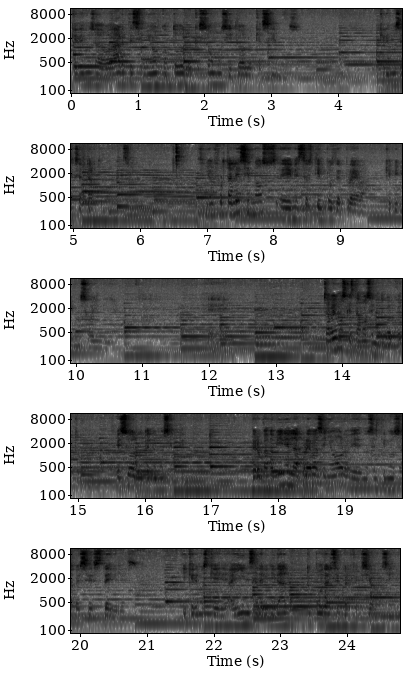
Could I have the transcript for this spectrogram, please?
Queremos adorarte, Señor, con todo lo que somos y todo lo que hacemos. Queremos exaltar tu nombre, Señor. Señor, fortalécenos en estos tiempos de prueba que vivimos hoy en día. Eh, sabemos que estamos en el hueco de eso lo tenemos entendido. Pero cuando viene la prueba, Señor, eh, nos sentimos a veces débiles y queremos que ahí en esa debilidad tu poder se perfeccione, Señor.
